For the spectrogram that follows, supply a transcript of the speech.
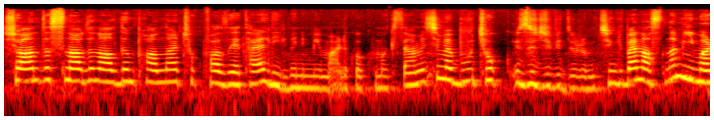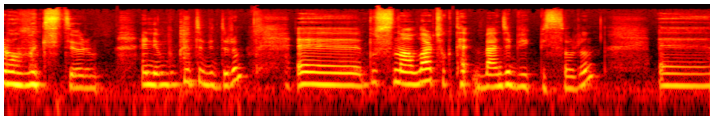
şu anda sınavdan aldığım puanlar çok fazla yeterli değil benim mimarlık okumak istemem için ve bu çok üzücü bir durum. Çünkü ben aslında mimar olmak istiyorum. Hani bu kötü bir durum. Ee, bu sınavlar çok te- bence büyük bir sorun. Ee,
